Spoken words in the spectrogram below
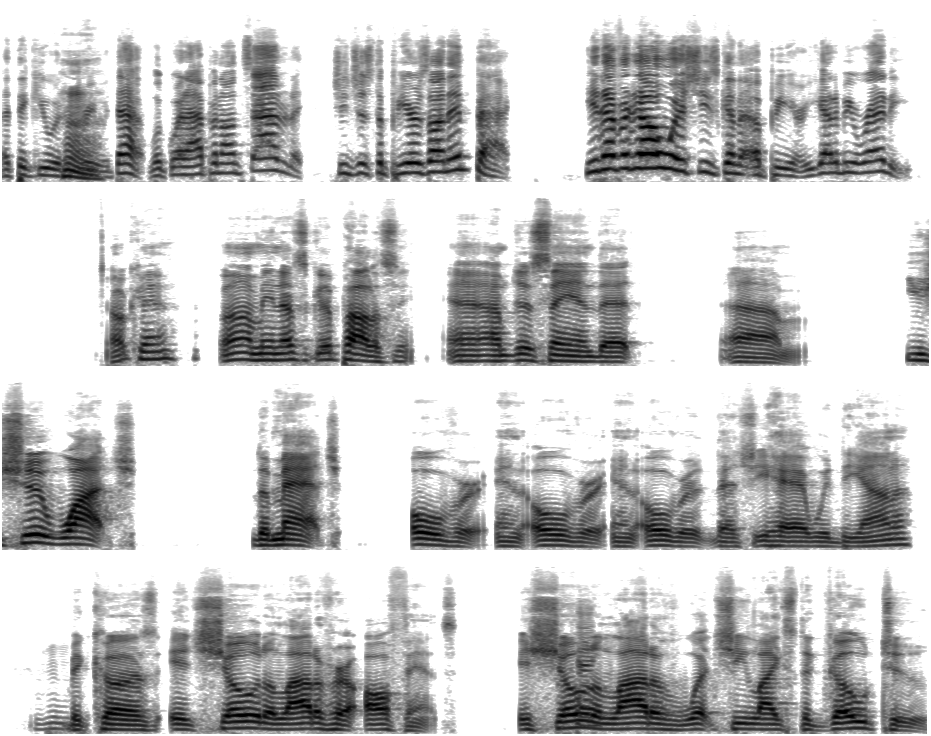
I think you would agree Hmm. with that. Look what happened on Saturday. She just appears on Impact. You never know where she's going to appear. You got to be ready. Okay. Well, I mean, that's a good policy. And I'm just saying that um, you should watch the match over and over and over that she had with Deonna because it showed a lot of her offense. It showed Okay. a lot of what she likes to go to.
